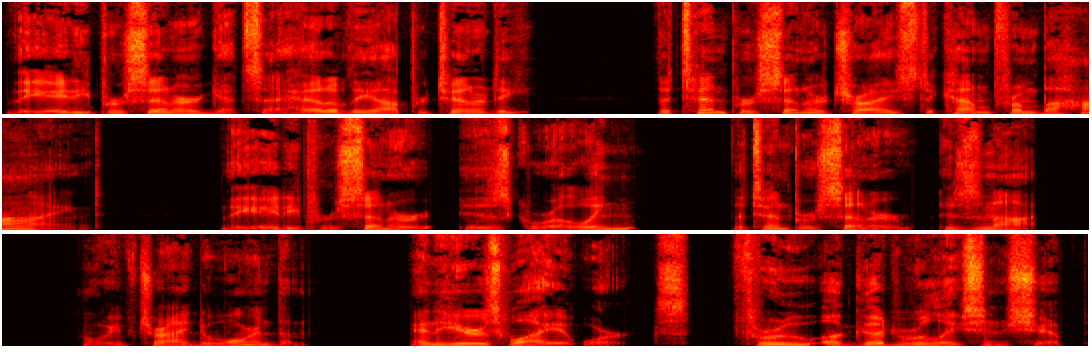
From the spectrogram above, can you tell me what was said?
The 80 percenter gets ahead of the opportunity. The 10 percenter tries to come from behind. The 80 percenter is growing. The 10 percenter is not. We've tried to warn them. And here's why it works. Through a good relationship,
